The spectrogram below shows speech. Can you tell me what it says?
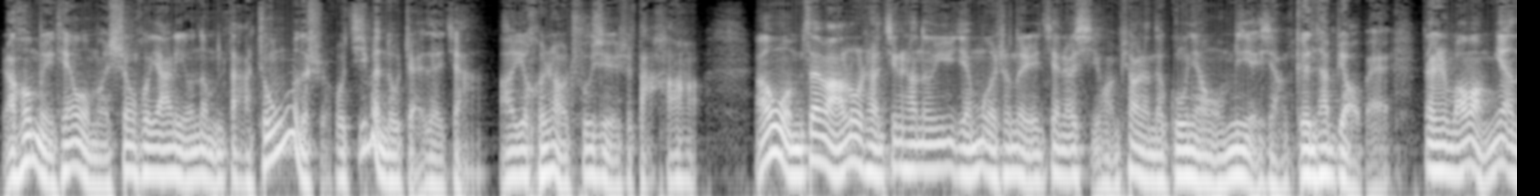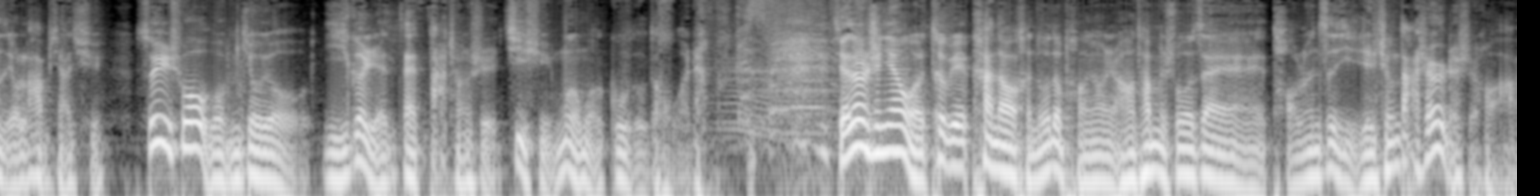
然后每天我们生活压力又那么大，周末的时候基本都宅在家啊，又很少出去，也是打哈哈。然后我们在马路上经常能遇见陌生的人，见着喜欢漂亮的姑娘，我们也想跟她表白，但是往往面子又拉不下去。所以说，我们就有一个人在大城市继续默默孤独的活着。前段时间，我特别看到很多的朋友，然后他们说在讨论自己人生大事儿的时候啊，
